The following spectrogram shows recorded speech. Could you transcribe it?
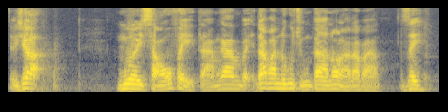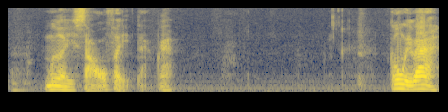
Được chưa? 16,8 gam vậy đáp án đúng của chúng ta nó là đáp án D 16,8 gam câu 13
